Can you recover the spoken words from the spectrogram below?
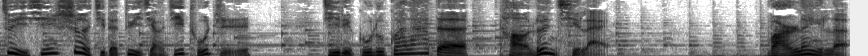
最新设计的对讲机图纸，叽里咕噜呱啦的讨论起来。玩累了，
